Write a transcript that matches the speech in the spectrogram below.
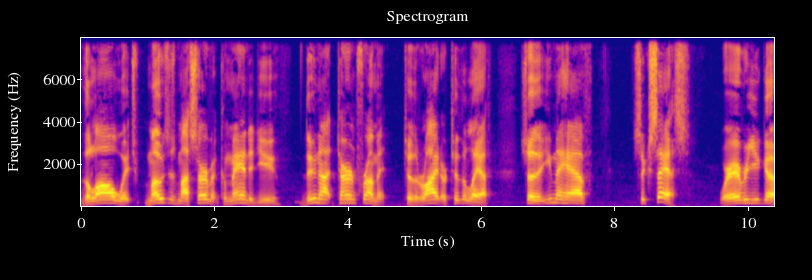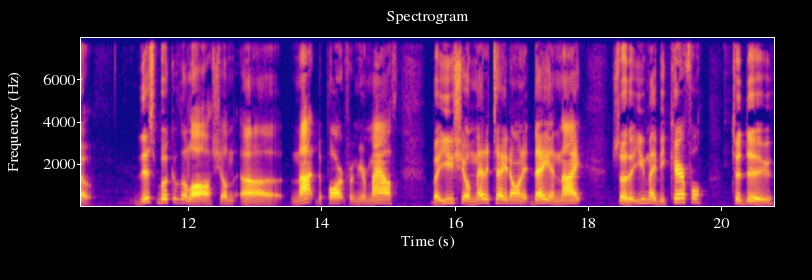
the law which Moses my servant commanded you. Do not turn from it to the right or to the left, so that you may have success wherever you go. This book of the law shall uh, not depart from your mouth, but you shall meditate on it day and night, so that you may be careful to do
